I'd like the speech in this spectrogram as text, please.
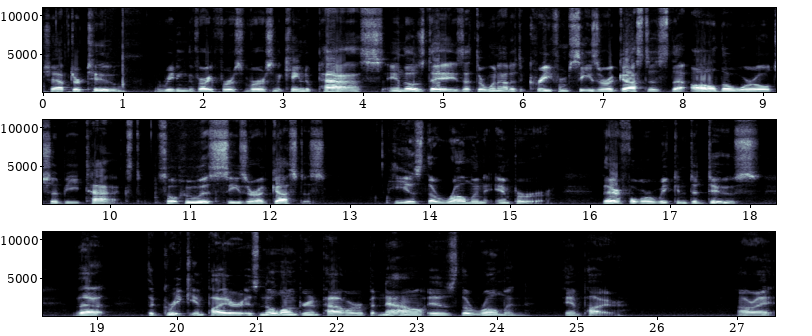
chapter 2 reading the very first verse, and it came to pass in those days that there went out a decree from Caesar Augustus that all the world should be taxed. So, who is Caesar Augustus? He is the Roman emperor. Therefore, we can deduce that the Greek Empire is no longer in power, but now is the Roman Empire. All right,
